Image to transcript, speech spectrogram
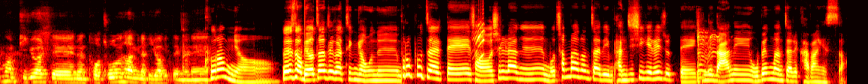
항상 비교할 때는 더 좋은 사람이나 비교하기 때문에 그럼요. 그래서 여자들 같은 경우는 프로포즈 할 때 저 신랑은 뭐 천만 원짜리 반지 시계를 해줬대. 근데 나는 500만 원짜리 가방 했어.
